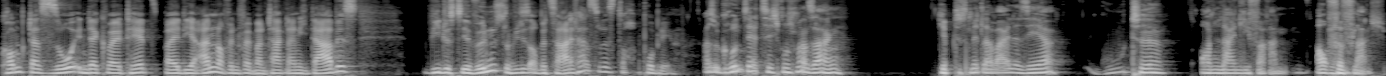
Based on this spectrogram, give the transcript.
kommt das so in der Qualität bei dir an, auch wenn du vielleicht mal einen Tag lang nicht da bist, wie du es dir wünschst und wie du es auch bezahlt hast? Oder ist das doch ein Problem? Also grundsätzlich muss man sagen, gibt es mittlerweile sehr gute Online-Lieferanten, auch für Fleisch.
